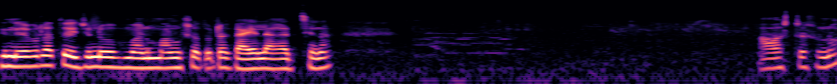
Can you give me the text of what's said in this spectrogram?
দিনের বেলা তো এই জন্য মানুষ অতটা গায়ে লাগাচ্ছে না। আওয়াজটা শোনো।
